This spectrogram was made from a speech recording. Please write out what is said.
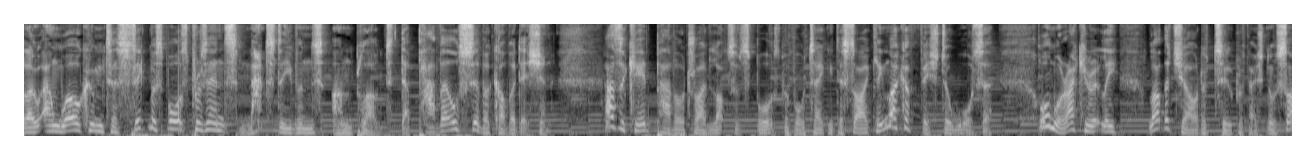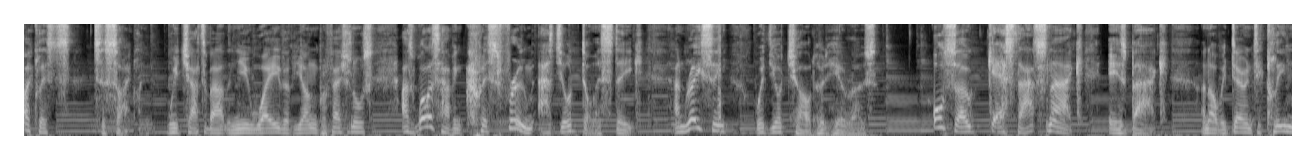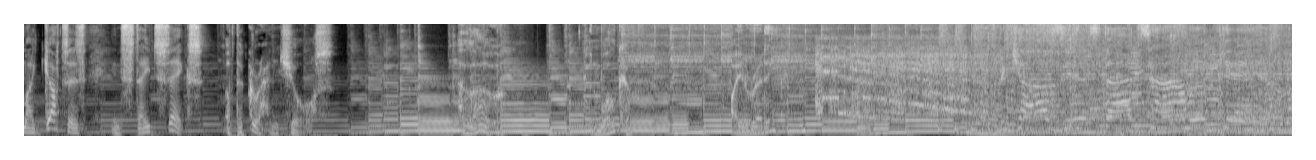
Hello and welcome to Sigma Sports Presents Matt Stevens Unplugged, the Pavel Sivakov edition. As a kid, Pavel tried lots of sports before taking to cycling like a fish to water, or more accurately, like the child of two professional cyclists to cycling. We chat about the new wave of young professionals, as well as having Chris Froome as your domestique, and racing with your childhood heroes. Also, Guess That Snack is back, and I'll be daring to clean my gutters in stage 6 of the Grand Chores. Hello, and welcome. Are you ready? Because it's that time again.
